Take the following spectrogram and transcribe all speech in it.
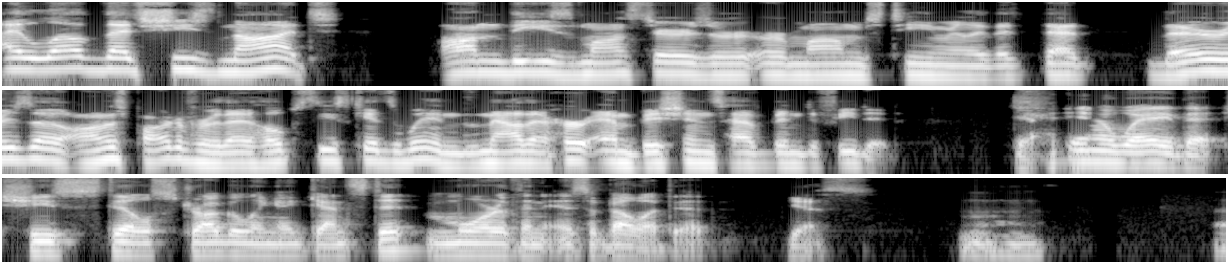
I love that she's not on these monsters or, or mom's team really that, that there is a honest part of her that hopes these kids win now that her ambitions have been defeated. In a way that she's still struggling against it more than Isabella did. Yes. Mm-hmm. Uh,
